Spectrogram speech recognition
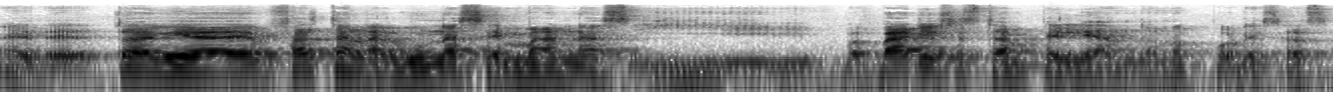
eh, todavía faltan algunas semanas y varios están peleando, ¿no? Por esas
